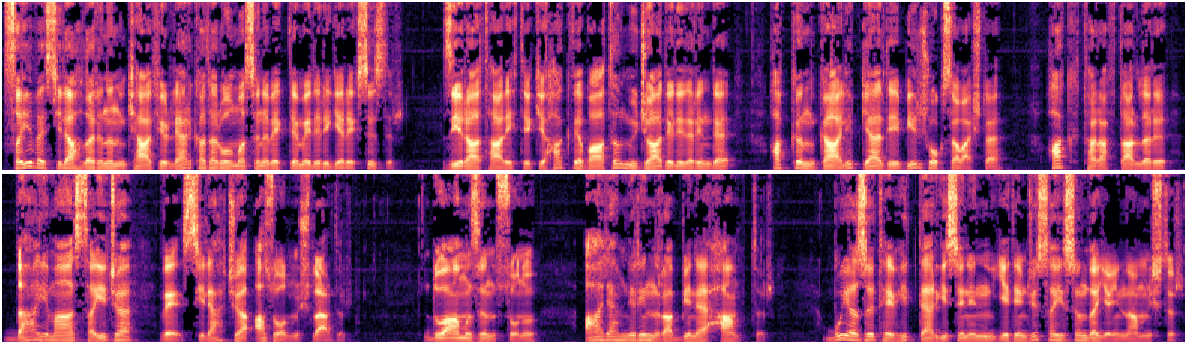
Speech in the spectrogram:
sayı ve silahlarının kafirler kadar olmasını beklemeleri gereksizdir. Zira tarihteki hak ve batıl mücadelelerinde hakkın galip geldiği birçok savaşta hak taraftarları daima sayıca ve silahça az olmuşlardır. Duamızın sonu alemlerin Rabbine hamdtır. Bu yazı Tevhid dergisinin 7. sayısında yayınlanmıştır.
